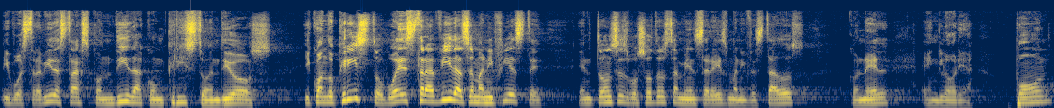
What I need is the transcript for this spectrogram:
y vuestra vida está escondida con Cristo en Dios. Y cuando Cristo, vuestra vida, se manifieste, entonces vosotros también seréis manifestados con Él en gloria. Pon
